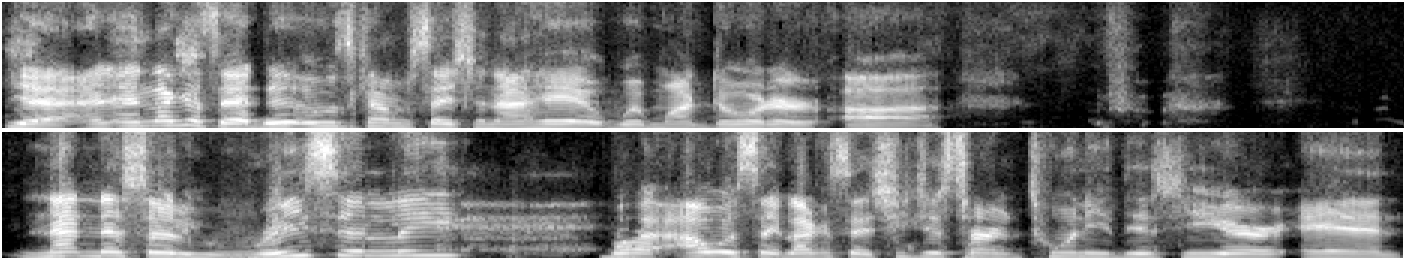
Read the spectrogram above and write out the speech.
yeah, and, and like I said, it was a conversation I had with my daughter, uh not necessarily recently, but I would say, like I said, she just turned 20 this year, and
